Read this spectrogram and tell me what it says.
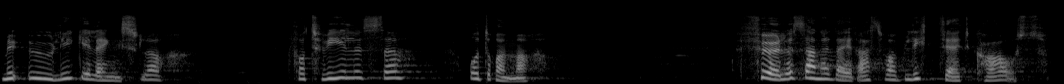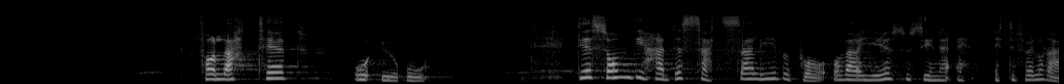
med ulike lengsler fortvilelse og drømmer. Følelsene deres var blitt til et kaos. Forlatthet og uro. Det som de hadde satsa livet på, å være Jesus sine etterfølgere,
